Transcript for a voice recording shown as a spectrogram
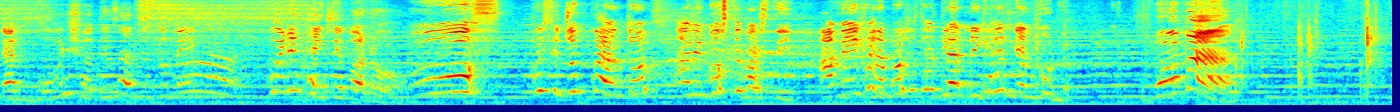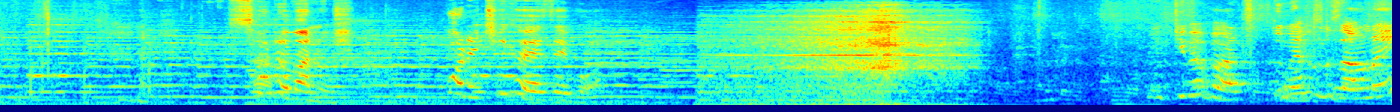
কারণ ভবিষ্যতে যাতে তুমি করে খাইতে পারো। উফ চুপ করেন তো আমি বুঝতে পারছি। আমি এখানে বসে থাকলে আপনি জ্ঞান জ্ঞান করবেন? বৌমা! ছোট মানুষ পরে ঠিক হয়ে যাব কি ব্যাপার? তুমি এখনও যাও নাই?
